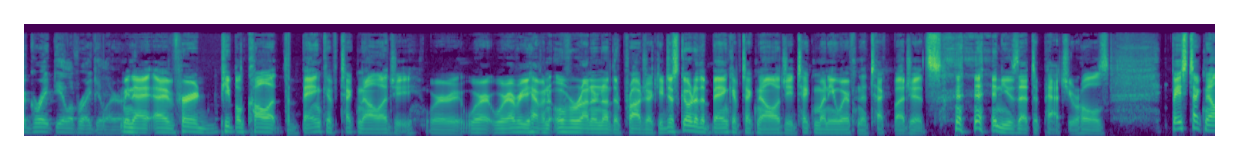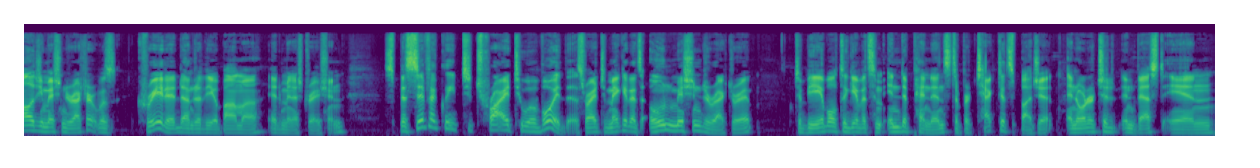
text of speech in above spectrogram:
a great deal of regularity. I mean, I, have heard people call it the bank of technology, where, where wherever you have an overrun another project, you just go to the bank of technology, take money away from the tech budgets, and use that to patch your holes. Space Technology Mission Director was created under the Obama administration specifically to try to avoid this, right? To make it its own mission directorate to be able to give it some independence to protect its budget in order to invest in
